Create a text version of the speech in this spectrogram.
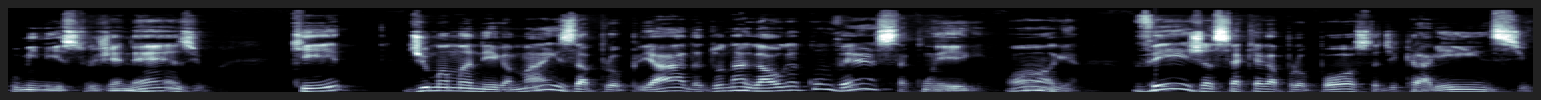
o ministro Genésio que de uma maneira mais apropriada, Dona Laura conversa com ele. Olha, veja se aquela proposta de Clarencio,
